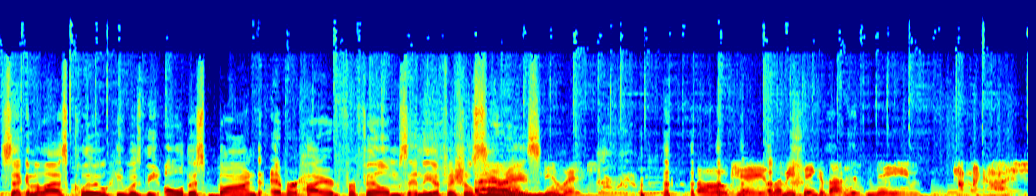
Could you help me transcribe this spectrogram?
Second to last clue, he was the oldest Bond ever hired for films in the official ah, series. I knew it. okay, let me think about his name. Oh my gosh.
